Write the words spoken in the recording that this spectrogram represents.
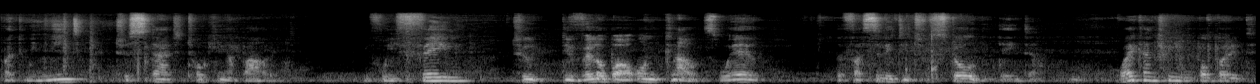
but we need to start talking about it. If we fail to develop our own clouds where the facility to store the data, why can't we operate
